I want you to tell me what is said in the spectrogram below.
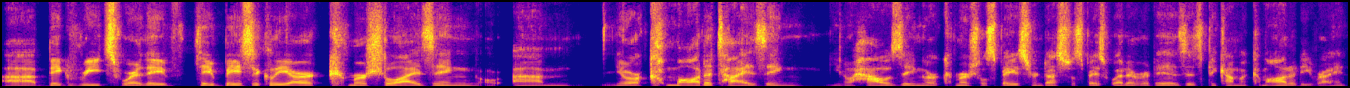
uh, big REITs where they've they basically are commercializing, um, you know, or commoditizing, you know, housing or commercial space or industrial space, whatever it is, it's become a commodity, right?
